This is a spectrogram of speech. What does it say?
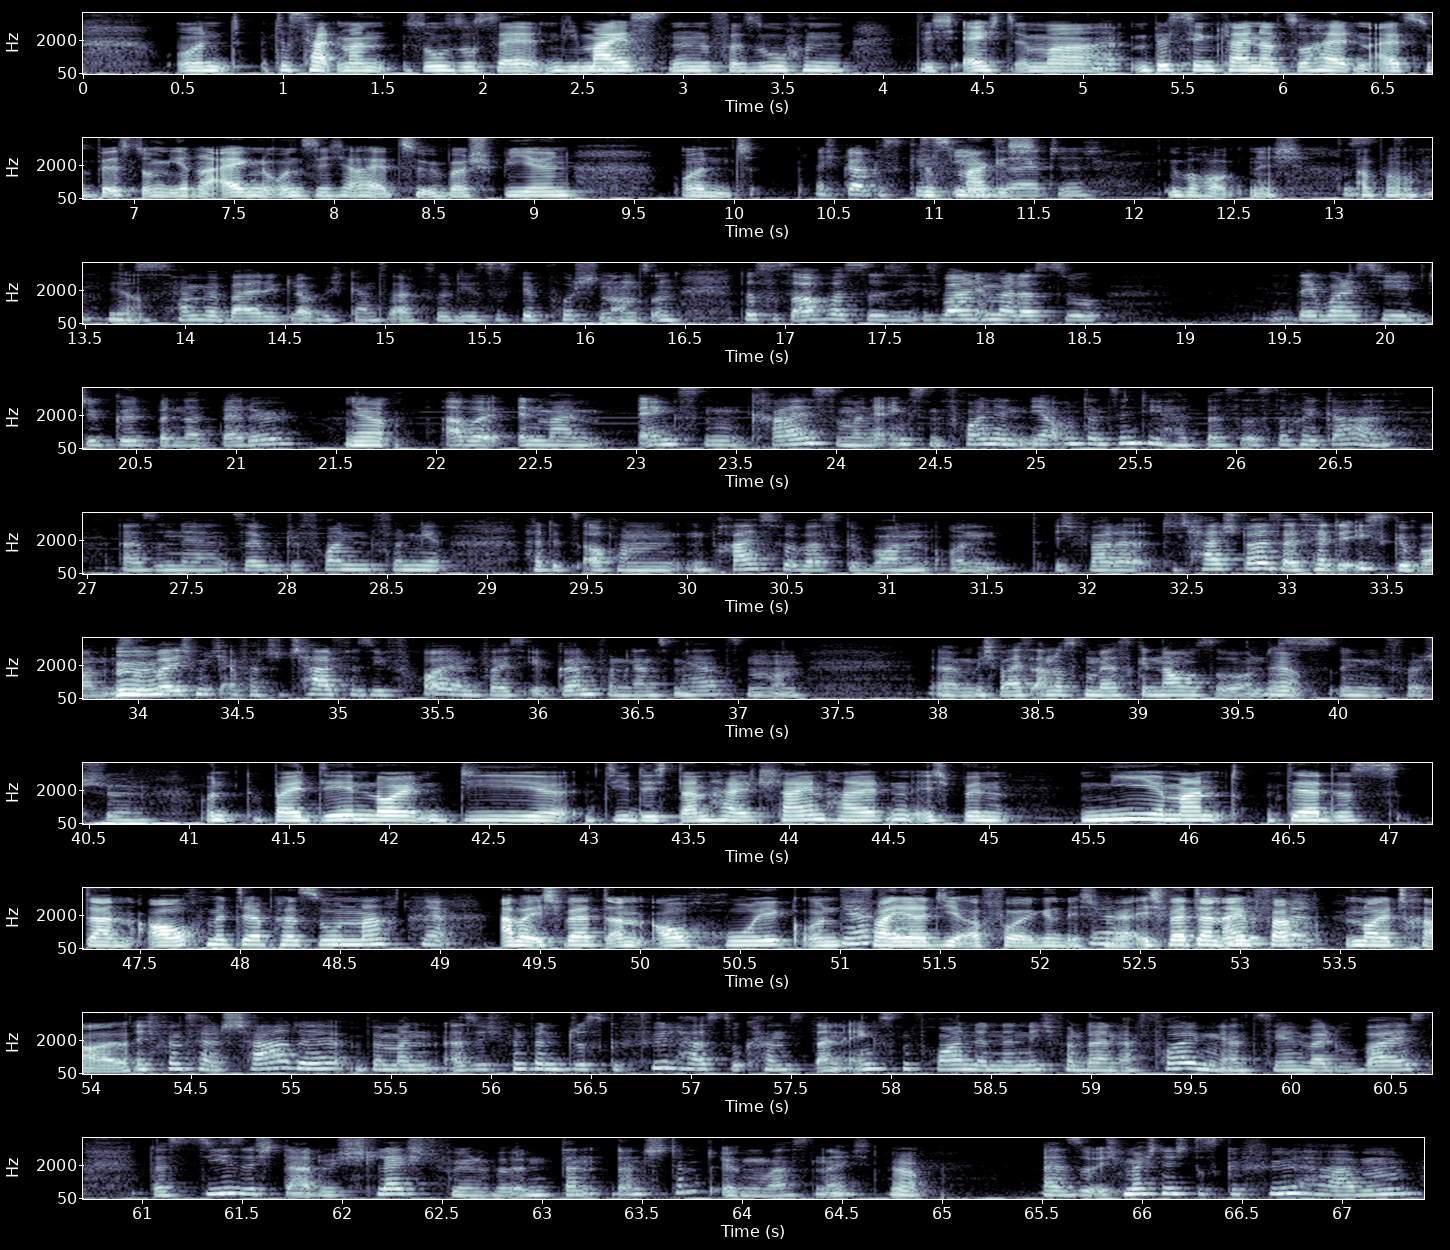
Und das hat man so, so selten. Die meisten versuchen, dich echt immer ein bisschen kleiner zu halten, als du bist, um ihre eigene Unsicherheit zu überspielen. Und Ich glaube, das geht Das mag ich. Überhaupt nicht. Das, Aber ja. das haben wir beide, glaube ich, ganz arg so, dieses wir pushen uns. Und das ist auch was, so, sie wollen immer, dass du, they want to see you do good, but not better. Ja, Aber in meinem engsten Kreis und meine engsten Freundinnen, ja, und dann sind die halt besser, ist doch egal. Also eine sehr gute Freundin von mir hat jetzt auch einen, einen Preis für was gewonnen und ich war da total stolz, als hätte ich es gewonnen. So, Mhm. weil ich mich einfach total für sie freue und weil ich es ihr gönne von ganzem Herzen. Und ähm, ich weiß, andersrum wäre es genauso und das Ja. ist irgendwie voll schön. Und bei den Leuten, die, die dich dann halt klein halten, ich bin nie jemand, der das dann auch mit der Person macht. Ja. Aber ich werde dann auch ruhig und Ja, feiere die Erfolge nicht Ja. mehr. Ich werde dann Ich einfach halt- neutral. Ich finde es halt schade, wenn man, also ich finde, wenn du das Gefühl hast, du kannst deinen engsten Freundinnen nicht von deinen Erfolgen erzählen, weil du weißt, dass sie sich dadurch schlecht fühlen würden, dann, dann stimmt irgendwas nicht. Ja. Also ich möchte nicht das Gefühl haben,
